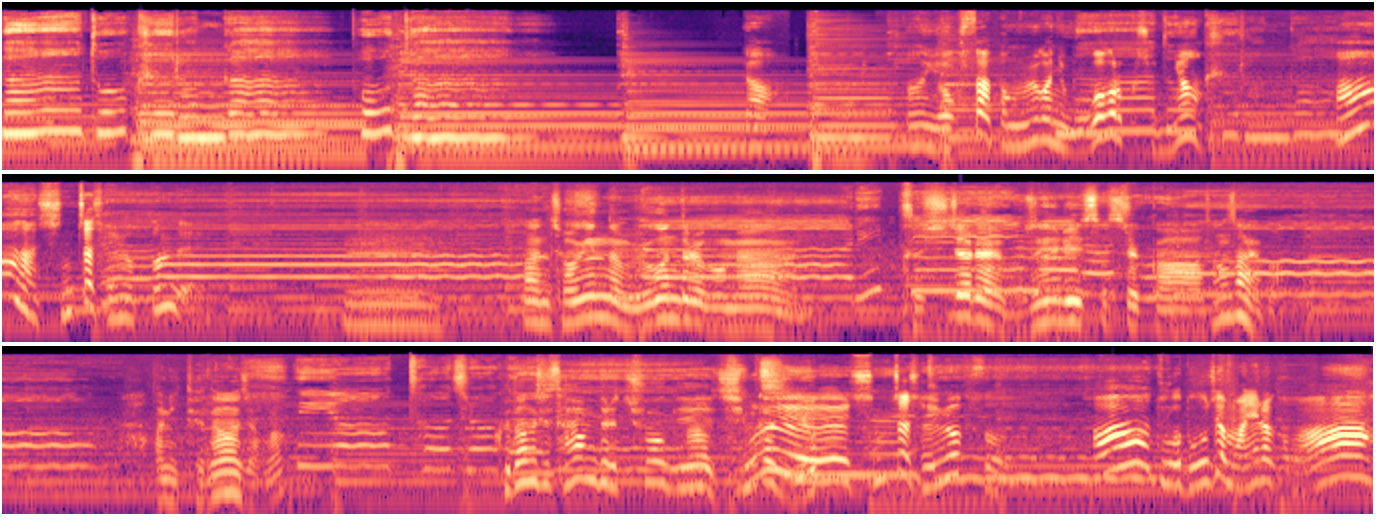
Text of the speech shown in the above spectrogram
나도 그런가 보다 야, 너는 역사 박물관이 뭐가 그렇게 좋냐? 아, 나 진짜 재미없던데. 음, 난 저기 있는 물건들을 보면 그 시절에 무슨 일이 있었을까 상상해봐. 아니 대단하지 않아? 그 당시 사람들의 추억이 아, 지금까지 그래, 이렇게 진짜 재미없어. 아, 누가 노잼 아니랄까 봐.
